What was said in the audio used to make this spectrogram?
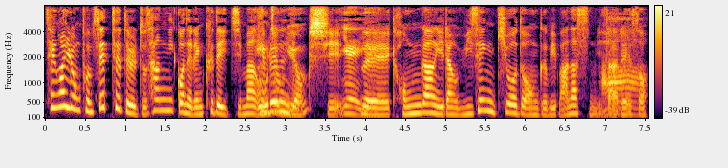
생활용품 세트들도 상위권에 랭크돼 있지만 올해는 역시 예, 예. 네, 건강이랑 위생 키워드 언급이 많았습니다. 아. 그래서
